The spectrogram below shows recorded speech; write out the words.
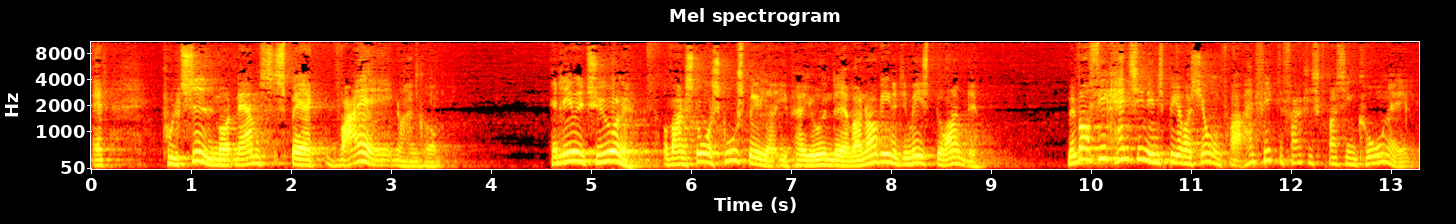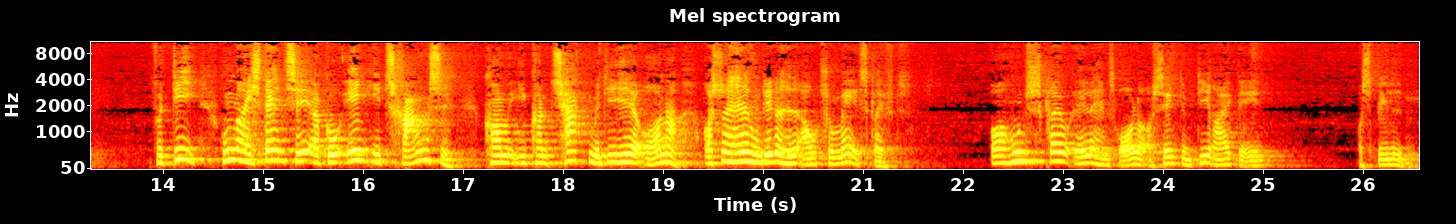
at politiet måtte nærmest spærre veje af, når han kom. Han levede i 20'erne og var en stor skuespiller i perioden der, var nok en af de mest berømte. Men hvor fik han sin inspiration fra? Han fik det faktisk fra sin kone af. Fordi hun var i stand til at gå ind i trance, komme i kontakt med de her ånder, og så havde hun det, der hed automatskrift. Og hun skrev alle hans roller og sendte dem direkte ind og spillede dem.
